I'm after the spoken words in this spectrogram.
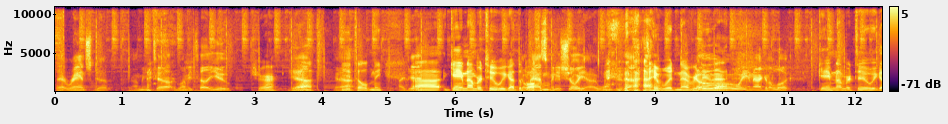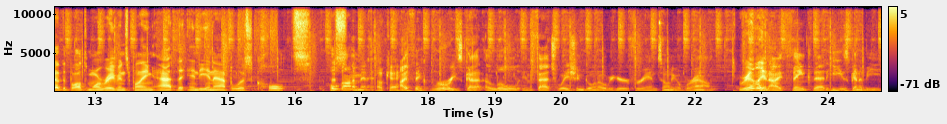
that ranch dip. I mean, tell, let me tell you, sure. Yeah, Yeah. You told me. I did. Uh, game number two, we got the don't ask me to show you. I won't do that. I would never no, do that. No, you're not gonna look. Game number two, we got the Baltimore Ravens playing at the Indianapolis Colts. Hold This- on a minute. Okay. I think Rory's got a little infatuation going over here for Antonio Brown. Really? And I think that he's going to be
